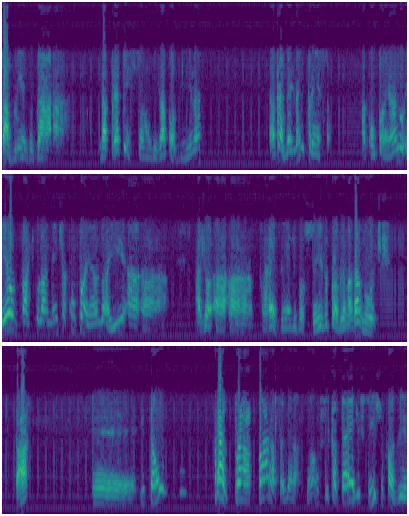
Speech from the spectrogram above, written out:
sabendo da, da pretensão do Jacobina através da imprensa, acompanhando, eu particularmente acompanhando aí a, a a, a, a, resenha de vocês, o programa da noite, tá? É, então, pra, pra, para a federação, fica até difícil fazer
